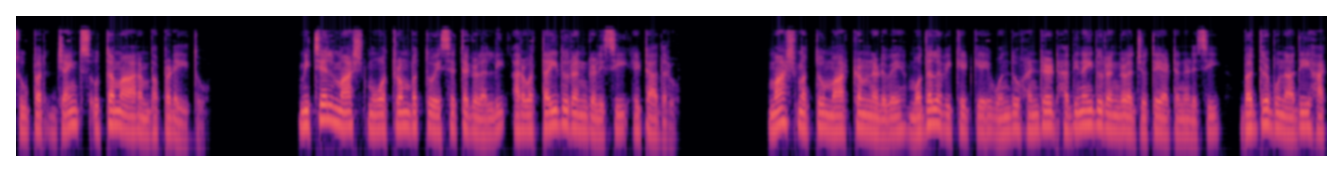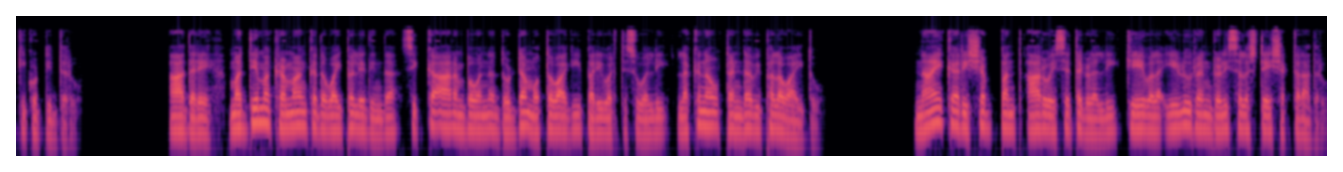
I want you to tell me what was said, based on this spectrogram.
ಸೂಪರ್ ಜೈಂಟ್ಸ್ ಉತ್ತಮ ಆರಂಭ ಪಡೆಯಿತು. ಮಿಚೆಲ್ ಮಾಶ್ ಮೂವತ್ತೊಂಬತ್ತು ಎಸೆತಗಳಲ್ಲಿ ಅರವತ್ತೈದು ರನ್ ಗಳಿಸಿ ಇಟಾದರು ಮಾಶ್ ಮತ್ತು ಮಾರ್ಕ್ರಮ್ ನಡುವೆ ಮೊದಲ ವಿಕೆಟ್ಗೆ ಒಂದು ಹಂಡ್ರೆಡ್ ಹದಿನೈದು ರನ್ಗಳ ಜೊತೆಯಾಟ ನಡೆಸಿ ಭದ್ರಬುನಾದಿ ಹಾಕಿಕೊಟ್ಟಿದ್ದರು. ಆದರೆ ಮಧ್ಯಮ ಕ್ರಮಾಂಕದ ವೈಫಲ್ಯದಿಂದ ಸಿಕ್ಕ ಆರಂಭವನ್ನು ದೊಡ್ಡ ಮೊತ್ತವಾಗಿ ಪರಿವರ್ತಿಸುವಲ್ಲಿ ಲಖನೌ ತಂಡ ವಿಫಲವಾಯಿತು. ನಾಯಕ ರಿಷಬ್ ಪಂತ್ ಆರು ಎಸೆತಗಳಲ್ಲಿ ಕೇವಲ ಏಳು ರನ್ ಗಳಿಸಲಷ್ಟೇ ಶಕ್ತರಾದರು.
